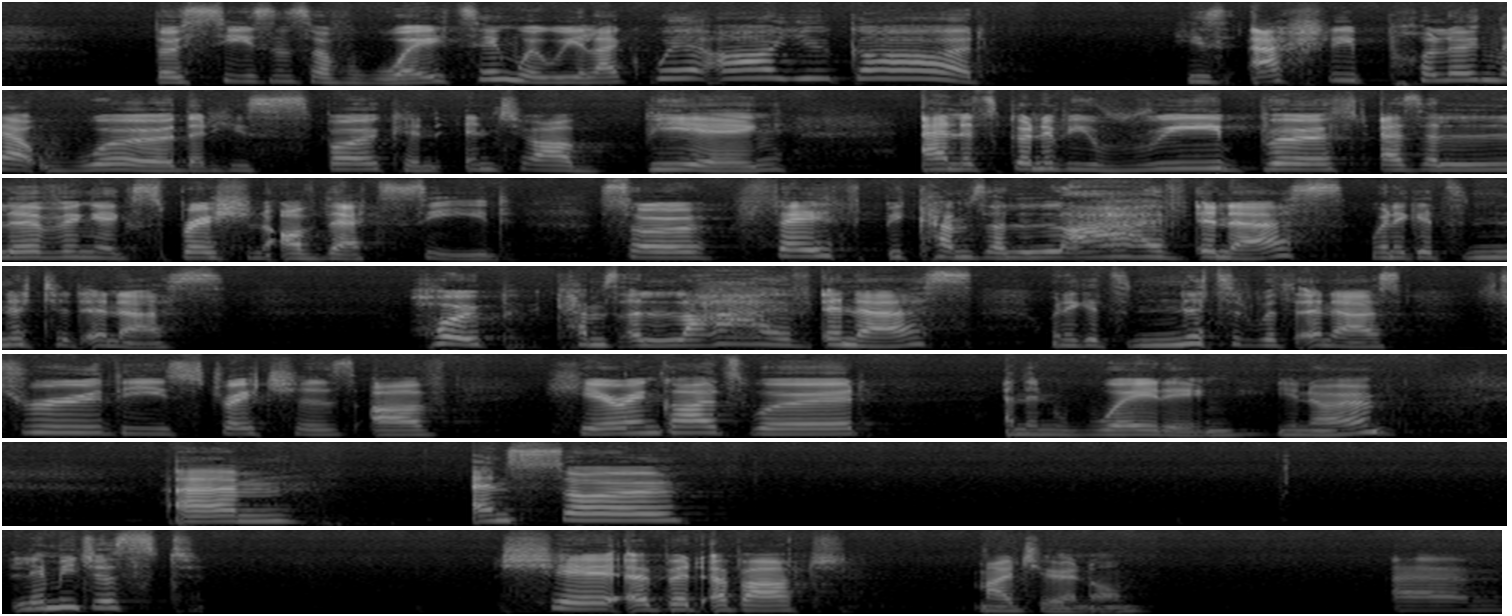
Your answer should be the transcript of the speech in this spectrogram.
Those seasons of waiting where we're like, Where are you, God? He's actually pulling that word that He's spoken into our being, and it's going to be rebirthed as a living expression of that seed. So faith becomes alive in us when it gets knitted in us. Hope comes alive in us when it gets knitted within us through these stretches of hearing God's word and then waiting, you know? Um, and so let me just share a bit about my journal. Um,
